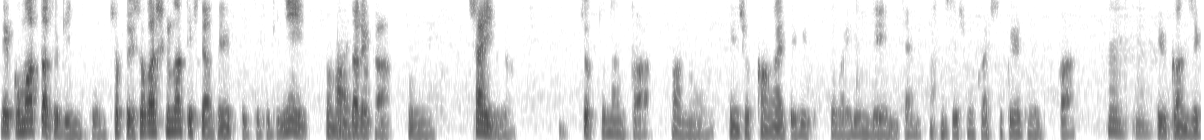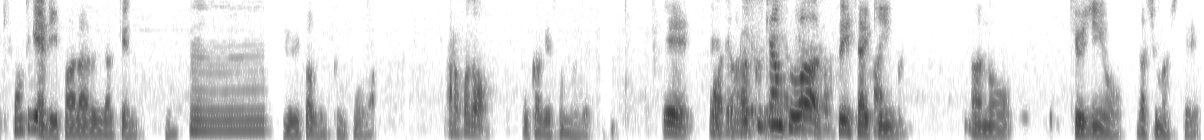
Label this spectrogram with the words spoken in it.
で、困った時にこう、ちょっと忙しくなってきたねって言った時に、そはいの誰か、その社員が、ちょっとなんか、あの、転職考えている人がいるんで、みたいな感じで紹介してくれたりとか、うんっていう感じで、基本的にはリファラルだけの、うん。うリパブリックの方は、なるほど。おかげさまで。で、えっと、あでもいいっすねハックキャンプはつい最近、はあの、求人を出しまして、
